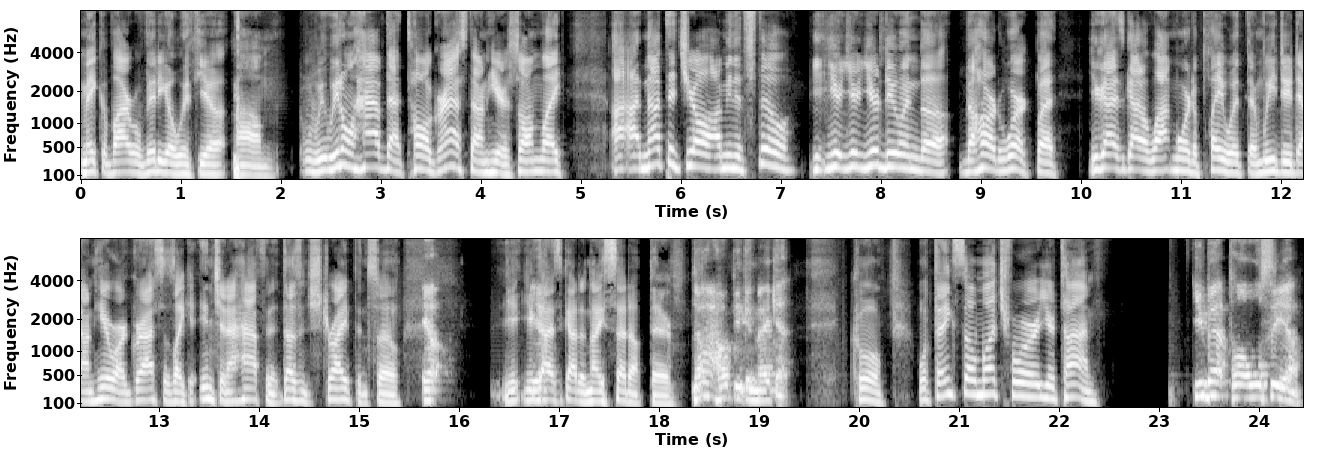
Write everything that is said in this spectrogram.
make a viral video with you. Um, we we don't have that tall grass down here, so I'm like, I, I, not that y'all. I mean, it's still you're you're you're doing the the hard work, but you guys got a lot more to play with than we do down here. Our grass is like an inch and a half and it doesn't stripe. And so yep. You, you yep. guys got a nice setup there. No, I hope you can make it. Cool. Well, thanks so much for your time. You bet, Paul. We'll see you.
